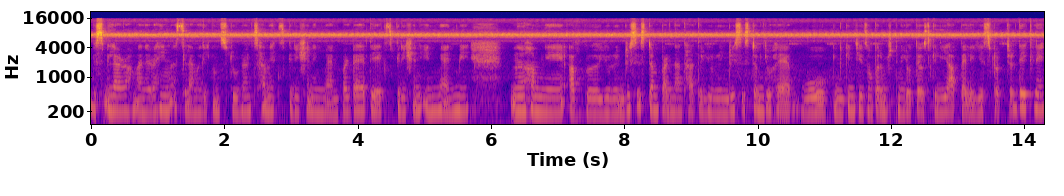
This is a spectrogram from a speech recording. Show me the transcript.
बिसमीम अल्लाम स्टूडेंट्स हम एक्सक्रीशन इन मैन पढ़ रहे थे। एक्सक्रीशन इन मैन में हमने अब यूरिनरी सिस्टम पढ़ना था तो यूरिनरी सिस्टम जो है, वो किन किन चीज़ों पर मुश्तमिल होता है, उसके लिए आप पहले ये स्ट्रक्चर देख लें।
